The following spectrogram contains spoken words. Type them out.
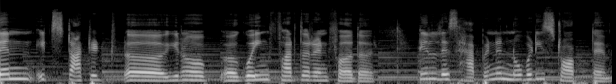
Then it started uh, you know uh, going further and further. Till this happened and nobody stopped them.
